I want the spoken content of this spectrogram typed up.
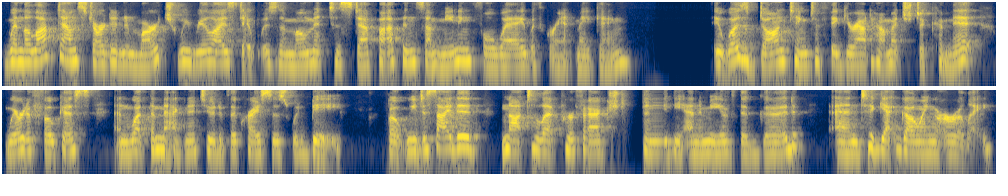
When the lockdown started in March, we realized it was the moment to step up in some meaningful way with grant making. It was daunting to figure out how much to commit, where to focus, and what the magnitude of the crisis would be. But we decided not to let perfection be the enemy of the good and to get going early.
